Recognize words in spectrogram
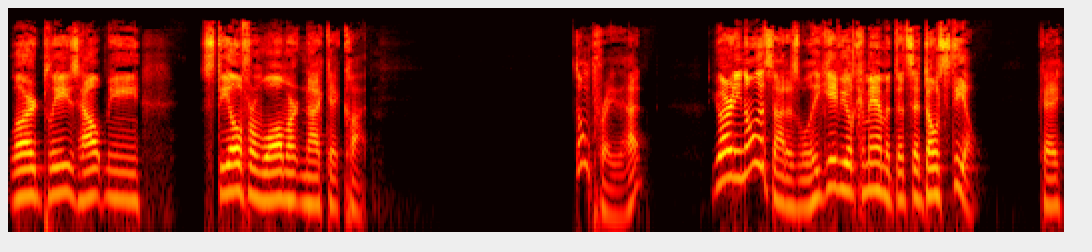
Lord, please help me steal from Walmart and not get caught. Don't pray that. You already know that's not his will. He gave you a commandment that said, don't steal. Okay?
